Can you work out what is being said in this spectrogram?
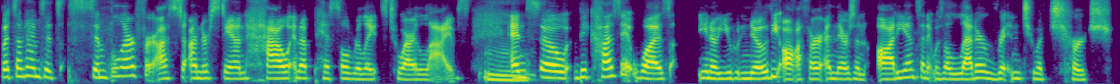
but sometimes it's simpler for us to understand how an epistle relates to our lives. Mm. And so, because it was you know you know the author and there's an audience and it was a letter written to a church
